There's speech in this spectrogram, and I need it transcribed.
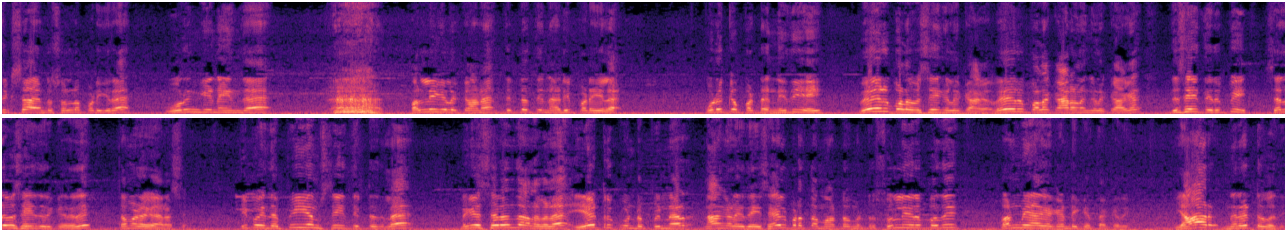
சிக்ஷா என்று சொல்லப்படுகிற ஒருங்கிணைந்த பள்ளிகளுக்கான திட்டத்தின் அடிப்படையில் கொடுக்கப்பட்ட நிதியை வேறு பல விஷயங்களுக்காக வேறு பல காரணங்களுக்காக திசை திருப்பி செலவு செய்திருக்கிறது தமிழக அரசு. இப்போ இந்த பிஎம் ஸ்ரீ திட்டத்தில் மிக சிறந்த அளவில் ஏற்றுக்கொண்ட பின்னர் நாங்கள் இதை செயல்படுத்த மாட்டோம் என்று சொல்லியிருப்பது வன்மையாக கண்டிக்கத்தக்கது. யார் மிரட்டுவது?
